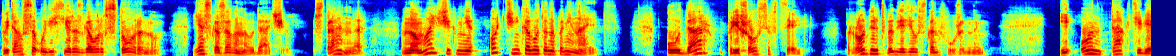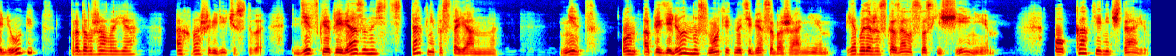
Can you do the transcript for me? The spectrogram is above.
пытался увести разговор в сторону. Я сказала на удачу: "Странно, но мальчик мне очень кого-то напоминает. Удар пришелся в цель. Роберт выглядел сконфуженным. И он так тебя любит, продолжала я. Ах, ваше величество, детская привязанность так непостоянна. Нет, он определенно смотрит на тебя с обожанием. Я бы даже сказала с восхищением. О, как я мечтаю,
